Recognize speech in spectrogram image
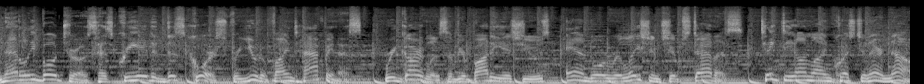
Natalie Botros has created this course for you to find happiness, regardless of your body issues and or relationship status. Take the online questionnaire now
